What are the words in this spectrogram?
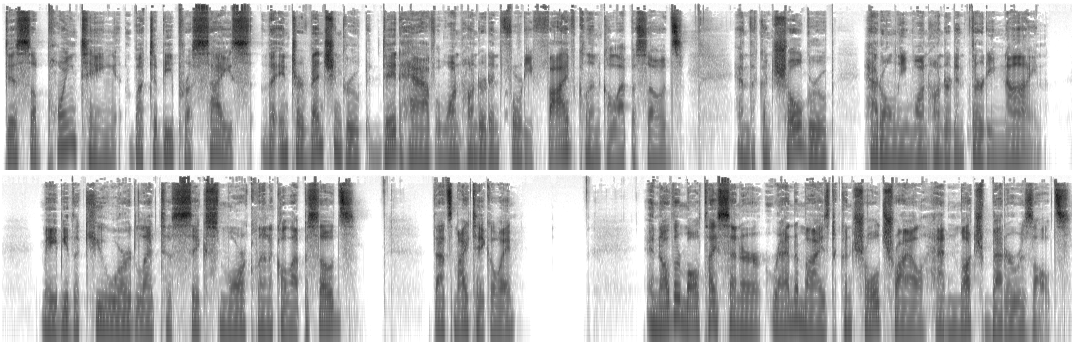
Disappointing, but to be precise, the intervention group did have 145 clinical episodes, and the control group had only 139. Maybe the Q word led to six more clinical episodes? That's my takeaway. Another multi center randomized controlled trial had much better results.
